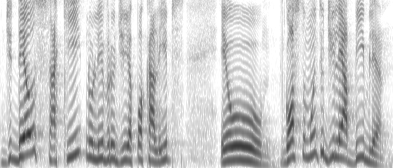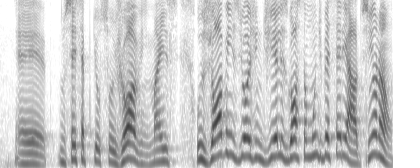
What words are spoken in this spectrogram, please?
de Deus aqui no livro de Apocalipse. Eu gosto muito de ler a Bíblia é, não sei se é porque eu sou jovem, mas os jovens de hoje em dia eles gostam muito de ver seriado, sim ou não?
